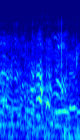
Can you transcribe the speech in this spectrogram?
Come on.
